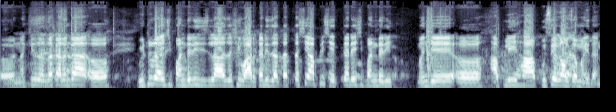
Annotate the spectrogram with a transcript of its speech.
अ, नक्कीच दादा कारण का अ, विठुरायाची पंढरीला जशी वारकरी जातात तशी आपली शेतकऱ्याची पंढरी म्हणजे अ, आपली हा पुसेगावचं मैदान.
